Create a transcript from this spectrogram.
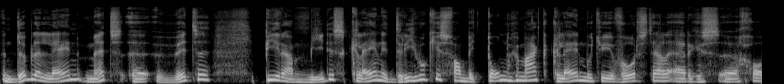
Een dubbele lijn met uh, witte piramides, kleine driehoekjes van beton gemaakt. Klein moet je je voorstellen, ergens. Uh,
